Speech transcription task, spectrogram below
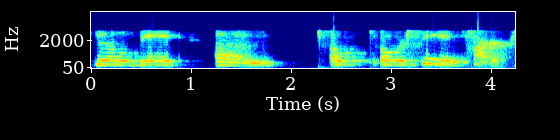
still be um, overseeing parks,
